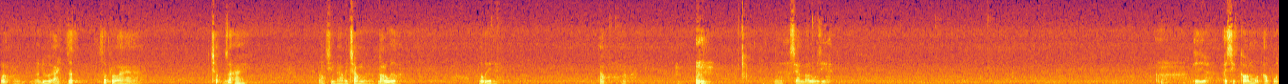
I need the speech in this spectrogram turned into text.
wow, nó đưa ảnh rất rất là chậm rãi. Bằng 93 phần trăm báo lỗi rồi. Lỗi gì này không xem báo lỗi gì này. Cái Exitcon một output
